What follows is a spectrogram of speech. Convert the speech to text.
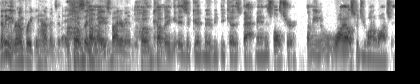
Nothing I mean, groundbreaking happens. It's just another Spider-Man. Movie. Homecoming is a good movie because Batman is Vulture. I mean, why else would you want to watch it?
